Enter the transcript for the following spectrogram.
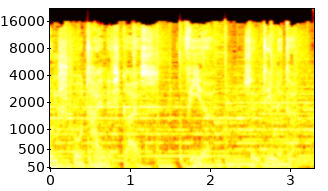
Unstrut-Heinig-Kreis. Wir sind die Mitte.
